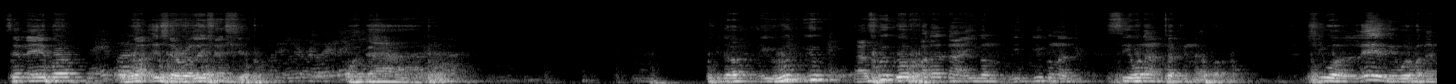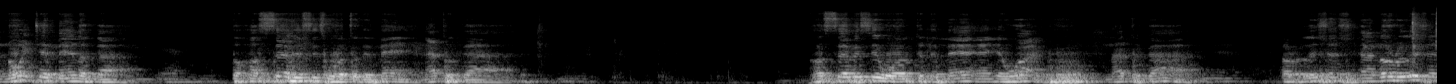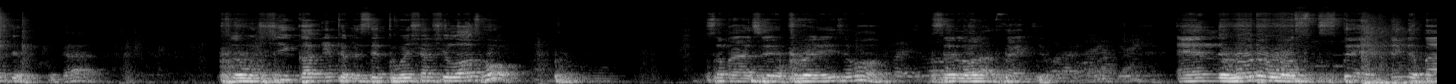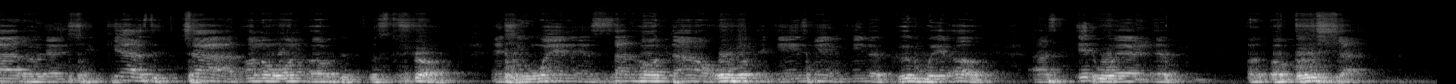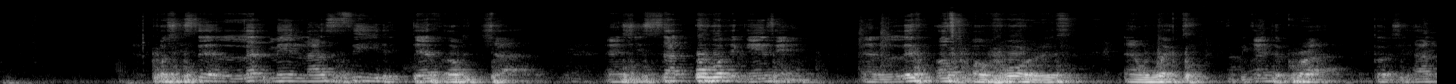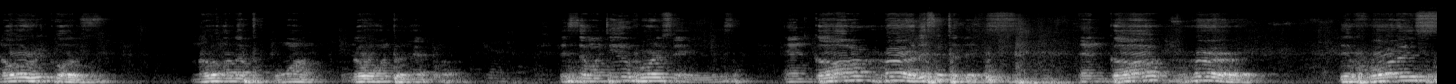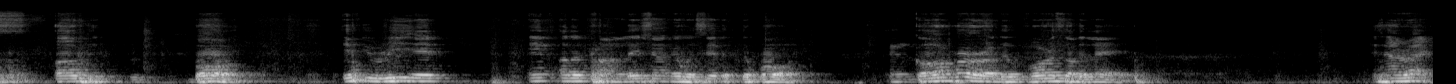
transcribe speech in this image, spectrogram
Say, neighbor, neighbor. what is your relationship with God? You know, you, you, as we go further down, you're gonna you're gonna see what I'm talking about. She was living with an anointed man of God, but her services were to the man, not to God. Her services were to the man and his wife, not to God. Her relationship had no relationship with God. So when she got into the situation, she lost hope. Somebody said, Praise the Lord. Say, Lord, I thank you. And the water was spent in the bottle, and she cast the child under one of the, the straw. And she went and sat her down over against him in a good way of, as it were a, a, a shot. For she said, Let me not see the death of the child. And she sat over against him and lifted up her voice and wept. She began to cry because she had no recourse, no other one, no one to help her. The 17th verse says, And God heard, listen to this, and God heard the voice of the boy if you read it in other translation, it will say the, the boy. And God heard the voice of the lad. Is that right?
